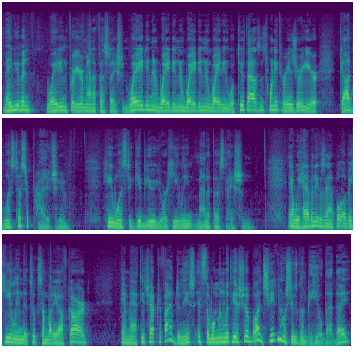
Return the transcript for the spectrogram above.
Maybe you've been waiting for your manifestation, waiting and waiting and waiting and waiting. Well, 2023 is your year. God wants to surprise you. He wants to give you your healing manifestation. And we have an example of a healing that took somebody off guard in Matthew chapter 5, Denise. It's the woman with the issue of blood. She didn't know she was going to be healed that day.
